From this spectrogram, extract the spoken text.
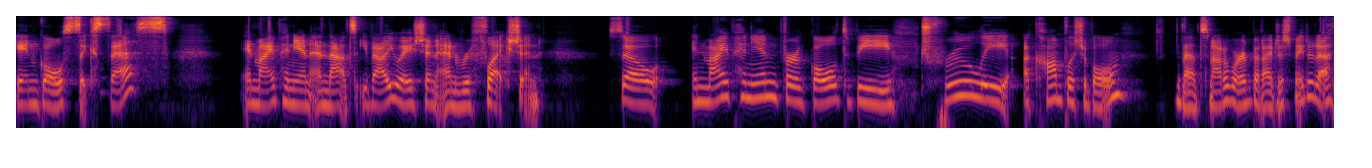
in goal success in my opinion and that's evaluation and reflection. So in my opinion, for a goal to be truly accomplishable, that's not a word, but I just made it up.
